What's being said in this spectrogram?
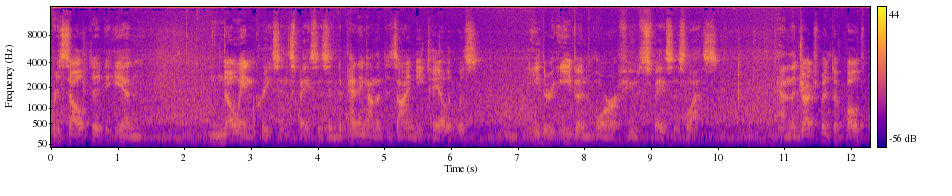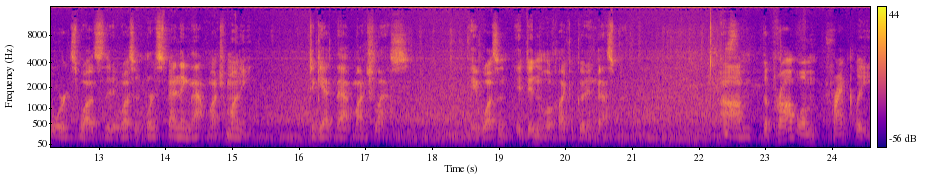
resulted in no increase in spaces and depending on the design detail, it was either even or a few spaces less. And the judgment of both boards was that it wasn't worth spending that much money to get that much less. It wasn't, it didn't look like a good investment. Um, the problem, frankly,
